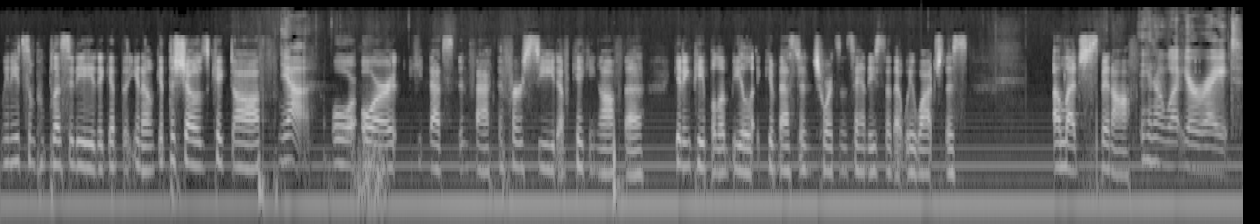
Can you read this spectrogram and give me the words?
We need some publicity to get the you know get the shows kicked off. Yeah. Or or he, that's in fact the first seed of kicking off the getting people to be like, invested in Schwartz and Sandy so that we watch this alleged spin-off. You know what? You're right.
